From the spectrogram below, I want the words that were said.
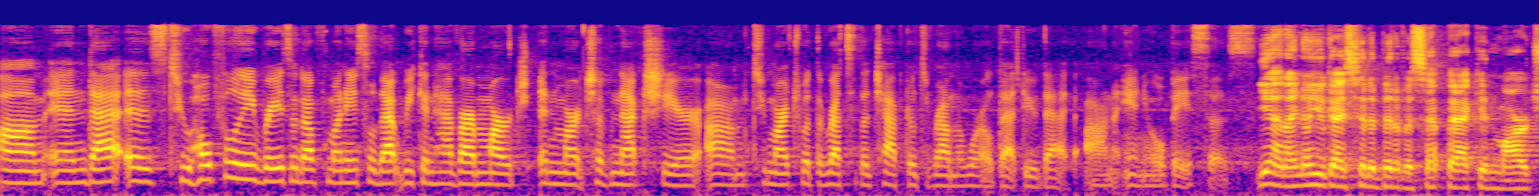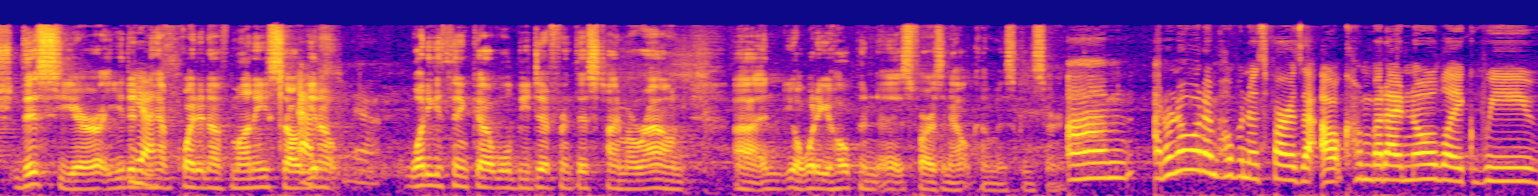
Um, and that is to hopefully raise enough money so that we can have our march in March of next year um, to march with the rest of the chapters around the world that do that on an annual basis. Yeah, and I know you guys hit a bit of a setback in March this year. You didn't Yes. have quite enough money, so you know, yeah. What do you think uh, will be different this time around? Uh, and you know, what are you hoping as far as an outcome is concerned? Um, I don't know what I'm hoping as far as the outcome, but I know like we've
